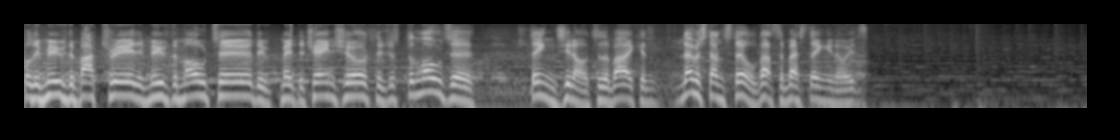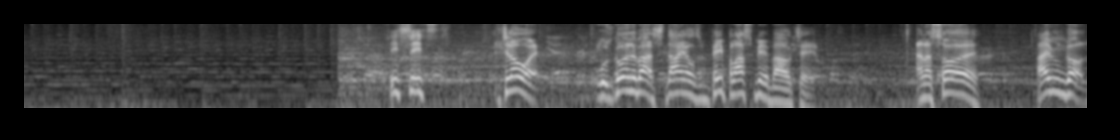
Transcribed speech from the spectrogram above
but they've moved the battery, they've moved the motor, they've made the chain short, they've just done loads of things, you know, to the bike and never stand still. That's the best thing, you know. It's It's, it's, do you know what? We're going about styles and people ask me about it. And I saw, I haven't got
